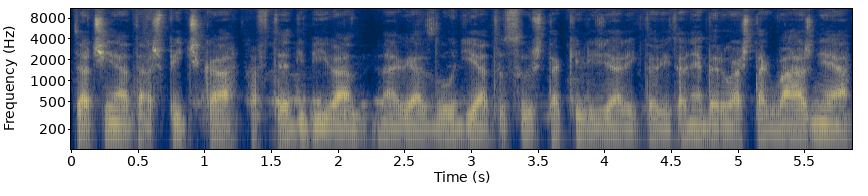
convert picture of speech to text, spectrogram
začína tá špička a vtedy býva najviac ľudí a to sú už takí lyžiari, ktorí to neberú až tak vážne a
